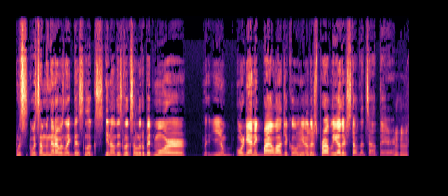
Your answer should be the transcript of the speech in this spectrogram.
was was something that I was like, this looks you know this looks a little bit more you know organic biological you know Mm-hmm. there's probably other stuff that's out there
